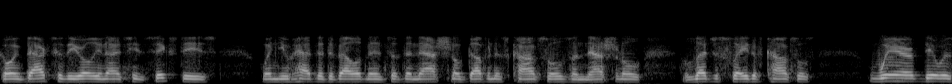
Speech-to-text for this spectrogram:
going back to the early 1960s when you had the development of the national governance councils and national legislative councils, where there was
